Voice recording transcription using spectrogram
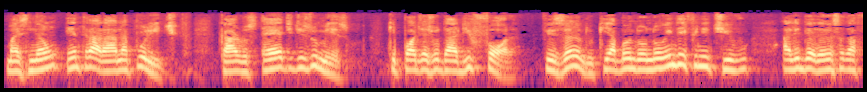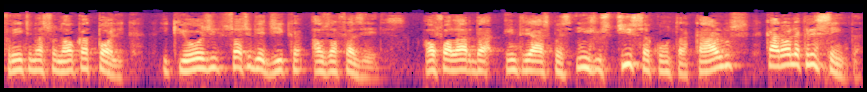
mas não entrará na política. Carlos Ed diz o mesmo, que pode ajudar de fora, frisando que abandonou em definitivo a liderança da Frente Nacional Católica e que hoje só se dedica aos afazeres. Ao falar da, entre aspas, injustiça contra Carlos, Carole acrescenta:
